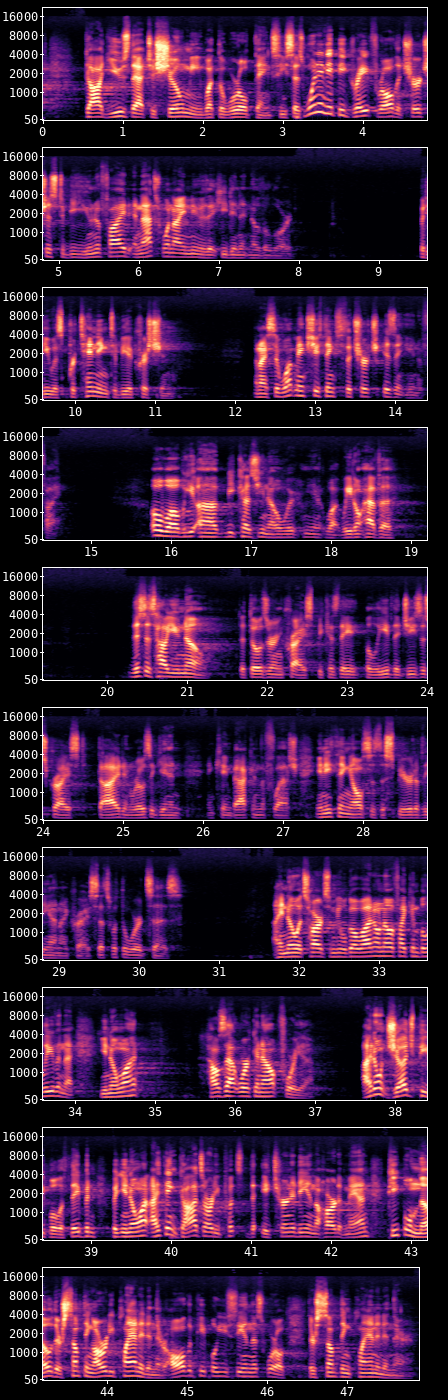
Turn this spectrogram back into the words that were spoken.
God used that to show me what the world thinks. He says, Wouldn't it be great for all the churches to be unified? And that's when I knew that he didn't know the Lord but he was pretending to be a Christian. And I said, What makes you think the church isn't unified? Oh, well, we, uh, because, you know, you know, what, we don't have a. This is how you know that those are in Christ because they believe that Jesus Christ died and rose again and came back in the flesh. Anything else is the spirit of the Antichrist. That's what the word says. I know it's hard. Some people go, well, I don't know if I can believe in that. You know what? How's that working out for you? I don't judge people if they've been, but you know what? I think God's already put the eternity in the heart of man. People know there's something already planted in there. All the people you see in this world, there's something planted in there.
